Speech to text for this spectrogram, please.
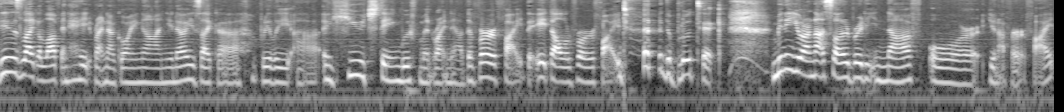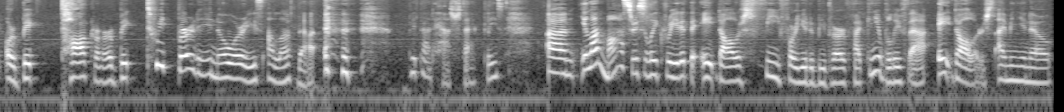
this is like a love and hate right now going on. You know, it's like a really uh, a huge thing movement right now. The verified, the eight dollar verified, the blue tick, meaning you are not celebrity enough, or you're not verified, or big talker, big tweet birdie. No worries, I love that. Hit that hashtag, please. Um, Elon Musk recently created the eight dollars fee for you to be verified. Can you believe that? Eight dollars. I mean, you know,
